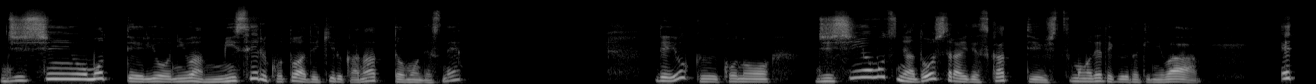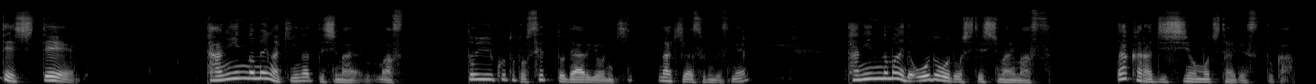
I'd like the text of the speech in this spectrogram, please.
自信を持っているようには見せることはできるかなと思うんですね。でよくこの自信を持つにはどうしたらいいですかっていう質問が出てくるときには得てして他人の目が気になってしまいますということとセットであるような気がするんですね。他人の前でおどおどしてしまいます。だから自信を持ちたいですとか、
